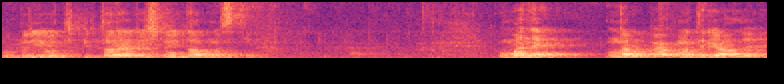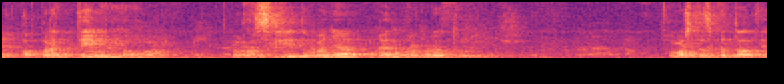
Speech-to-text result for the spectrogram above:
у період півторарічної давності. У мене на руках матеріали оперативного розслідування у Генпрокуратурі. Ви можете спитати,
